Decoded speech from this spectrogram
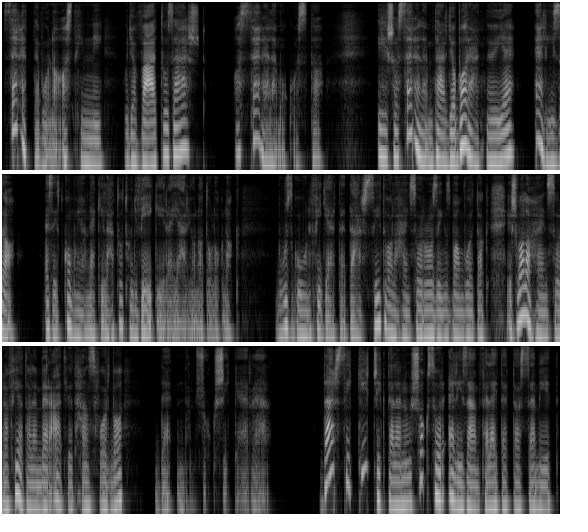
Szerette volna azt hinni, hogy a változást a szerelem okozta, és a szerelem tárgya barátnője Eliza, ezért komolyan nekilátott, hogy végére járjon a dolognak. Buzgón figyelte Darcy-t, valahányszor Rosingsban voltak, és valahányszor a fiatalember átjött Hansfordba, de nem sok sikerrel. Darcy kétségtelenül sokszor Elizán felejtette a szemét,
